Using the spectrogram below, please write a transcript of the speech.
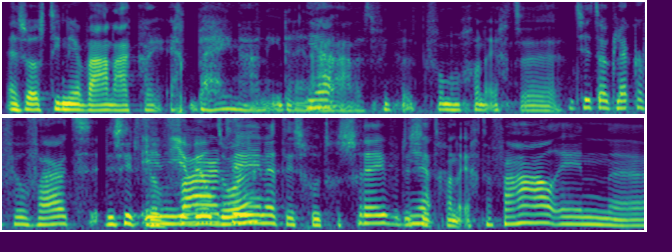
en zoals die Nirvana kan je echt bijna aan iedereen ja. aan. Dat vind ik, ik vond hem gewoon echt... Uh, er zit ook lekker veel vaart Er zit veel in, vaart je door. in, het is goed geschreven. Er ja. zit gewoon echt een verhaal in. Uh,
